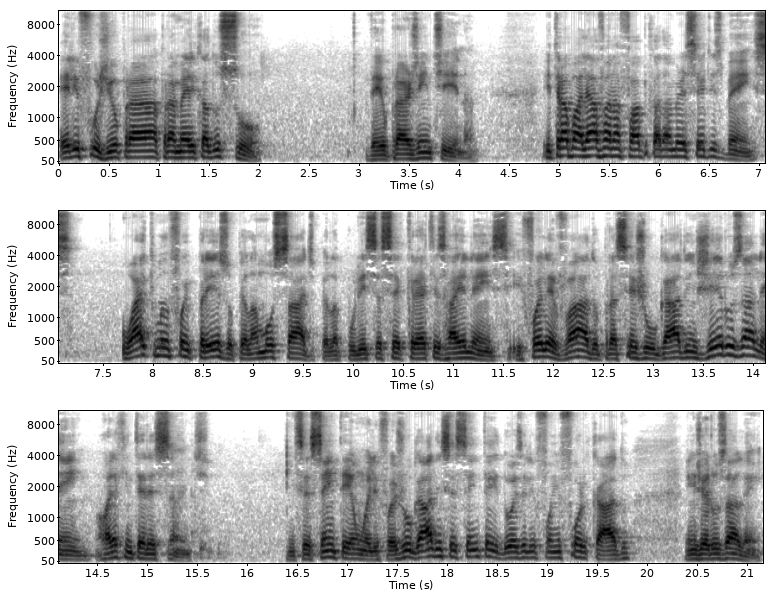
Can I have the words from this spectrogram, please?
ele fugiu para a América do Sul, veio para a Argentina e trabalhava na fábrica da Mercedes-Benz. O Eichmann foi preso pela Mossad, pela polícia secreta israelense, e foi levado para ser julgado em Jerusalém. Olha que interessante. Em 61 ele foi julgado, em 62 ele foi enforcado em Jerusalém.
